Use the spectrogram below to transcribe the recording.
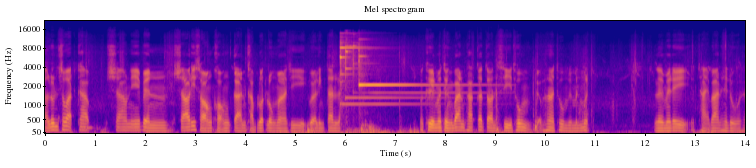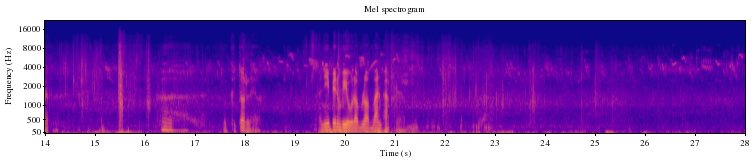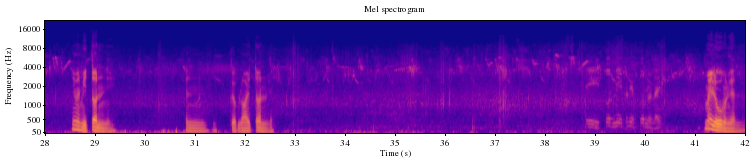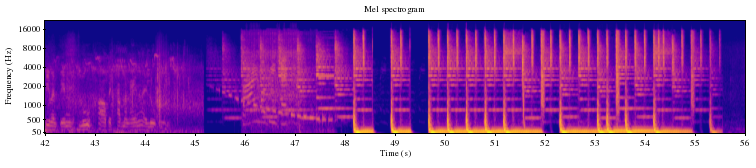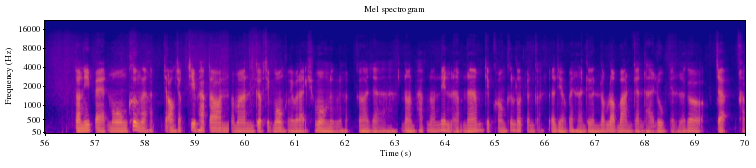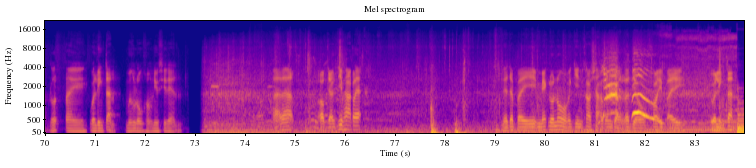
อรุณสวัสดิ์ครับ เช้านี้เป็นเช้าที่สองของการขับรถลงมาที่เวลลิงตันแล้ว เมื่อคืนมาถึงบ้านพักก็ตอนสี่ทุ่มเกือบห้าทุ่มเลยมันมืด เลยไม่ได้ถ่ายบ้านให้ดูนะครับเฮ้อมันคือต้นอะไรวะอันนี้เป็นวิวรอบๆบบ้านพักนะครับนี่มันมีต้นนี่ เป็นเกือบร้อยต้นเลยไอ้ต้นนี้เขาเรียกต้นอะไร ไม่รู้เหมือนกัน ที่มันเป็นลูกเขาเอาไปทำอะไรนะไอ้ลูก ตอนนี้แปดโมงครึ่งแล้วครับ จะออกจากที่พักตอนประมาณเกือบสิบโมงเหลือเวลาอีกชั่วโมงหนึ่งนะครับ ก็จะนอนพักนอนเล่นอาบน้ำเก็บของขึ้นรถกันก่อน แล้วเดี๋ยวไปหาเดินรอบๆบบ้านกันถ่ายรูปกัน แล้วก็จะขับรถไปวอลลิงตัน เมืองหลวงของนิวซีแลนด์แล้วครับออกจากที่พักแล้ว เดี๋ยวจะไปแมคโดนัลล์ไปกินข้าวเช้ากันก่อน แล้วเดี๋ยวค่อยไปวอลลิงตัน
